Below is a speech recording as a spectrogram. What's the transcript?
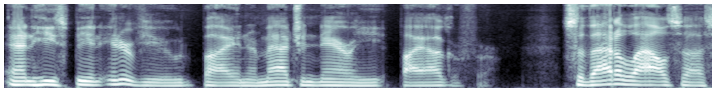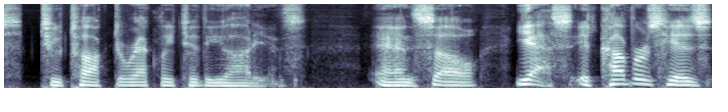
and he's being interviewed by an imaginary biographer. So that allows us to talk directly to the audience. And so, yes, it covers his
